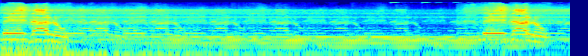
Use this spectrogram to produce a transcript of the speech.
Pedalo. Pedalo. Pedalo. Pedalo. Pedalo.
